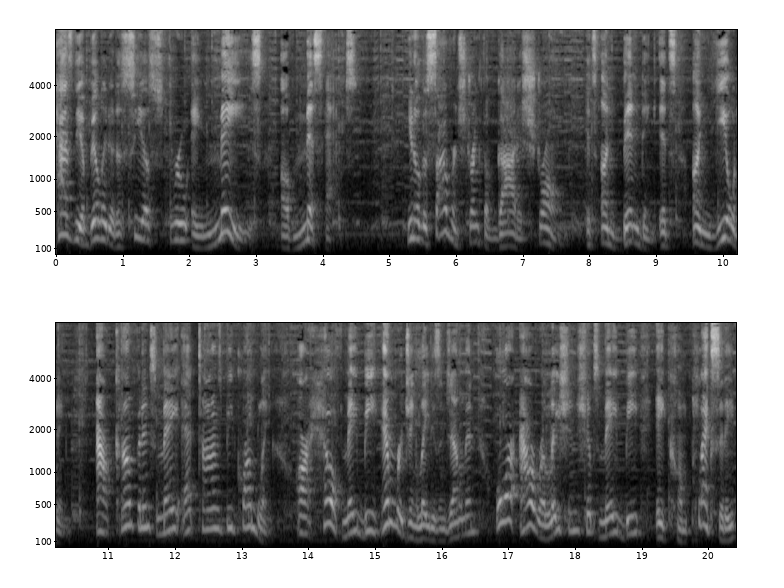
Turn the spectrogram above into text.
has the ability to see us through a maze of mishaps. You know, the sovereign strength of God is strong, it's unbending, it's unyielding. Our confidence may at times be crumbling our health may be hemorrhaging, ladies and gentlemen, or our relationships may be a complexity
